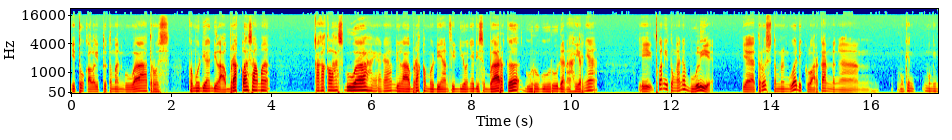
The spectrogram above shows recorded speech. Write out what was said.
itu kalau itu teman gua terus kemudian dilabrak lah sama kakak kelas gua ya kan? Dilabrak kemudian videonya disebar ke guru-guru dan akhirnya ya itu kan hitungannya bully ya. Ya terus temen gua dikeluarkan dengan mungkin mungkin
